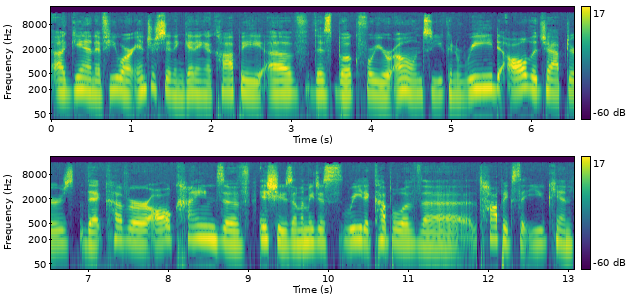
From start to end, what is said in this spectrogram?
again, if you are interested in getting a copy of this book for your own, so you can read all the chapters that cover all kinds of issues. And let me just read a couple of the topics that you can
